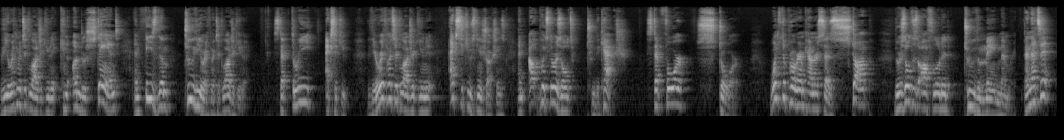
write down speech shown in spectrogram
the arithmetic logic unit can understand and feeds them to the arithmetic logic unit. Step 3, execute. The arithmetic logic unit executes the instructions and outputs the result to the cache. Step 4, store. Once the program counter says stop, the result is offloaded to the main memory. And that's it.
